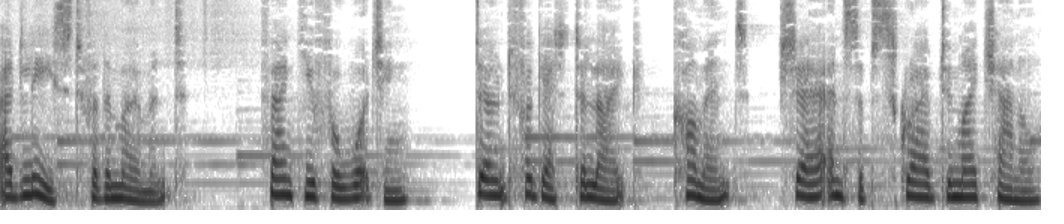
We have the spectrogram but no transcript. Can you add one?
at least for the moment. Thank you for watching. Don't forget to like, comment, share and subscribe to my channel.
